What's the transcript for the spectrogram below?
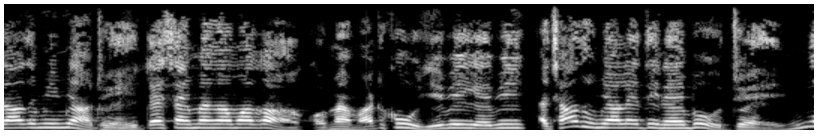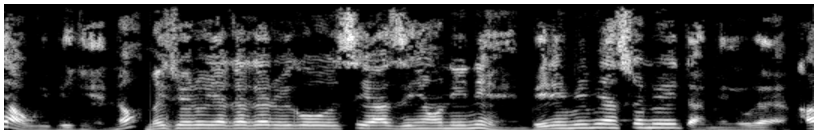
သားသမီးများတွေတိုက်ဆိုင်မှန်ကန်မှာကကွန်မန့်မှာတစ်ခုရေးပေးခဲ့ပြီးအခြားသူများလည်းသိနိုင်ဖို့အတွက်မျှဝေပေးခဲ့နော်မိတ်ဆွေတို့ရဲ့ခက်ခဲတွေကိုဆရာဇင်ယွန်နေနဲ့ဗီဒီမီမြန်ဆွေးနွေးတိုင်ပင်လို့တဲ့အခါ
